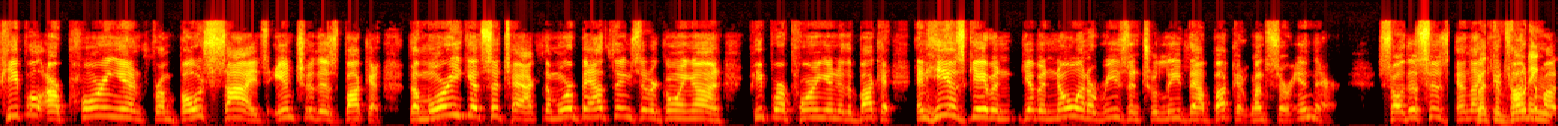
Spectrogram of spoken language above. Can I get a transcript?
People are pouring in from both sides into this bucket. The more he gets attacked, the more bad things that are going on, people are pouring into the bucket. And he has given given no one a reason to leave that bucket once they're in there. So this is and like but you the voting about,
